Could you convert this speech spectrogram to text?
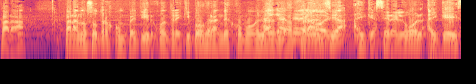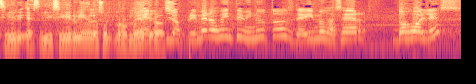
para, para nosotros competir contra equipos grandes como Holanda, Francia, hay que hacer el gol, hay que decidir, decidir bien en los últimos metros. los primeros 20 minutos debimos hacer dos goles.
